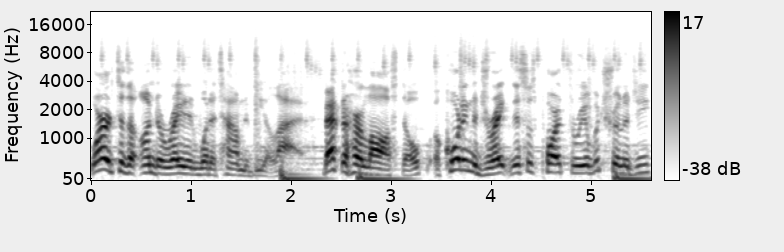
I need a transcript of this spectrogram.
Word to the underrated What a Time to Be Alive. Back to Her Loss though. According to Drake, this is part three of a trilogy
